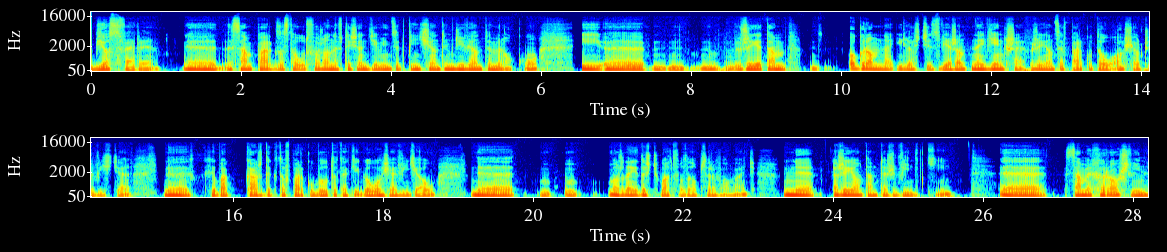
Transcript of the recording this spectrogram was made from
biosfery. Sam park został utworzony w 1959 roku i y, mm, żyje tam ogromna ilość zwierząt. Największe żyjące w parku to łosie oczywiście. Y, Chyba każdy, kto w parku był, to takiego łosia widział. Y, Można je dość łatwo zaobserwować. Y, Żyją tam też wilki samych roślin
